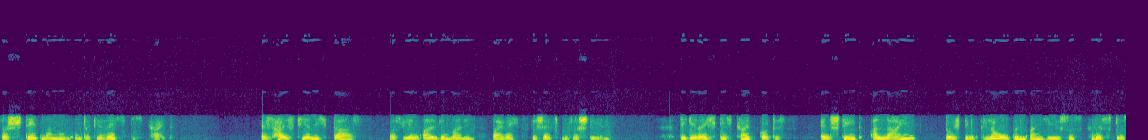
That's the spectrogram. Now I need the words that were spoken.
versteht man nun unter Gerechtigkeit? Es heißt hier nicht das, was wir im Allgemeinen bei Rechtsgeschäften verstehen. Die Gerechtigkeit Gottes entsteht allein durch den Glauben an Jesus Christus,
